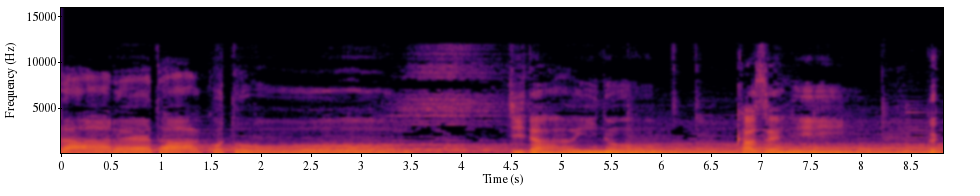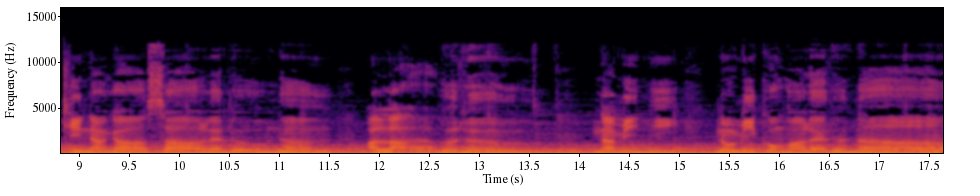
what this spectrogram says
られたこと時代の風に吹き流されるな。荒ぶる。波に飲み込まれるな。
